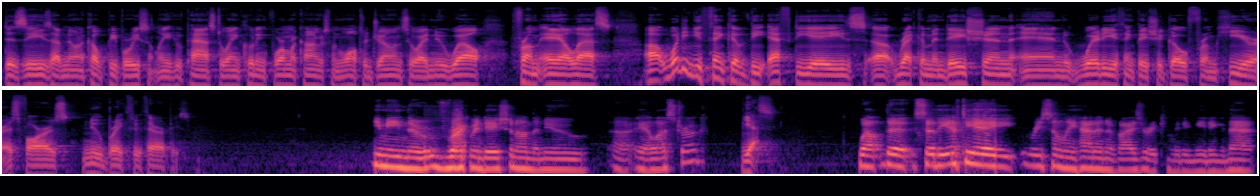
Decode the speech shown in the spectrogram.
disease. I've known a couple people recently who passed away, including former Congressman Walter Jones, who I knew well from ALS. Uh, what did you think of the FDA's uh, recommendation, and where do you think they should go from here as far as new breakthrough therapies? You mean the recommendation on the new uh, ALS drug? Yes. Well, the so the FDA recently had an advisory committee meeting, and that,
